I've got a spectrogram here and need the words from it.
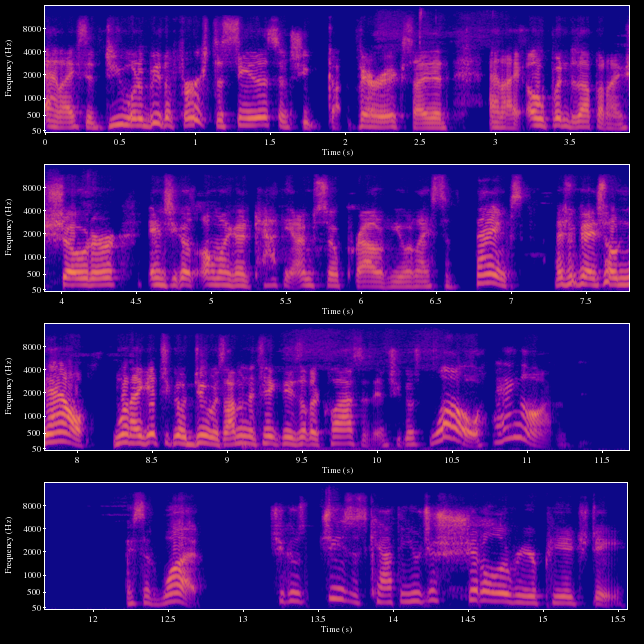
And I said, Do you want to be the first to see this? And she got very excited. And I opened it up and I showed her. And she goes, Oh my God, Kathy, I'm so proud of you. And I said, Thanks. I said, Okay, so now what I get to go do is I'm going to take these other classes. And she goes, Whoa, hang on. I said, What? She goes, Jesus, Kathy, you just shit all over your PhD.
